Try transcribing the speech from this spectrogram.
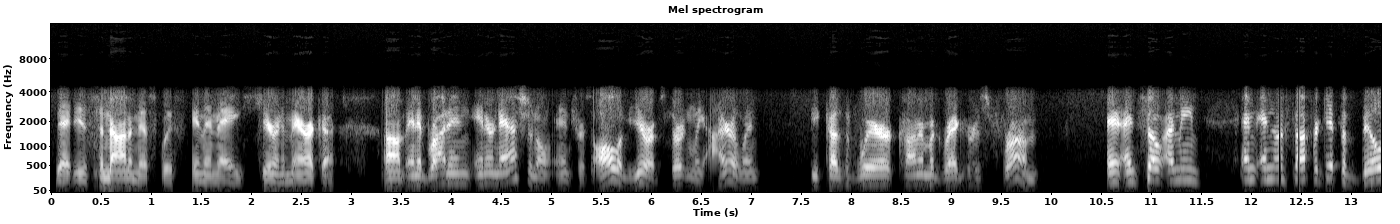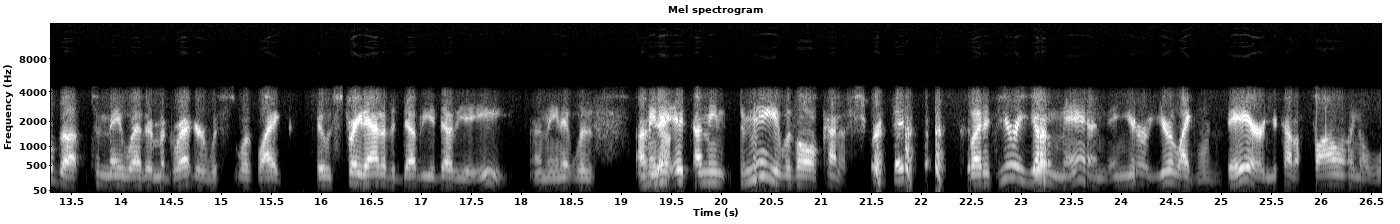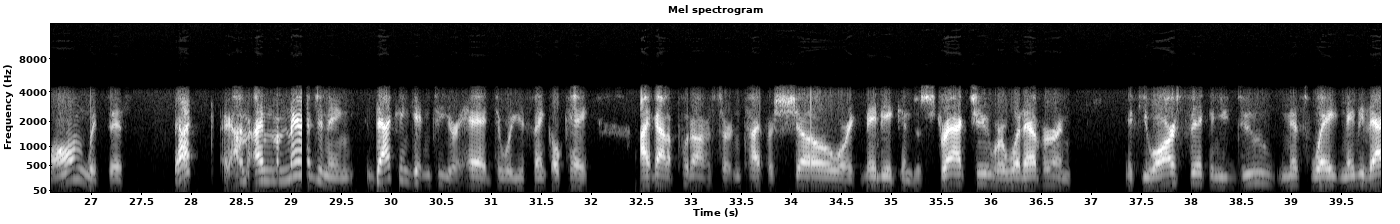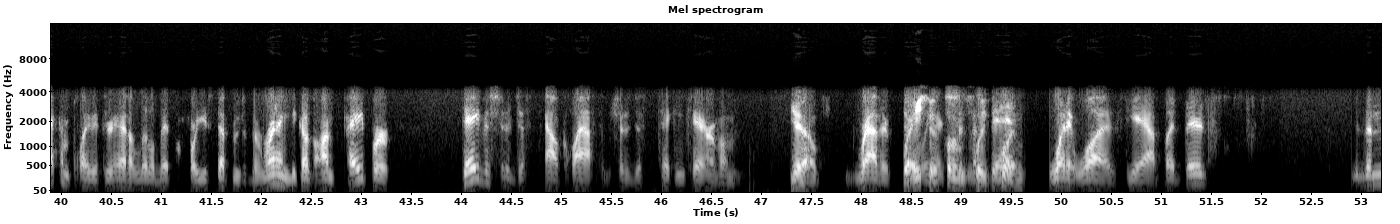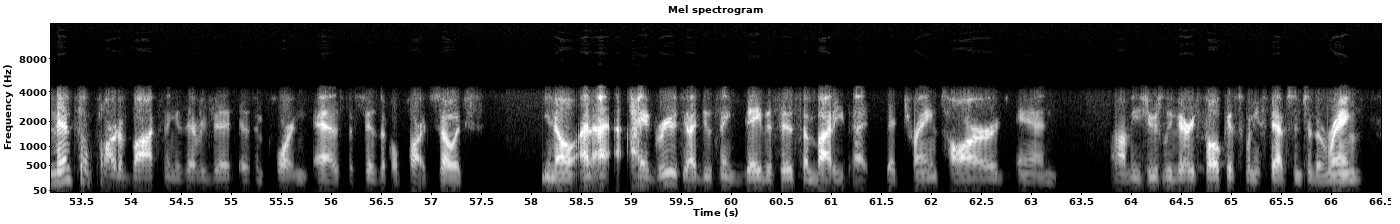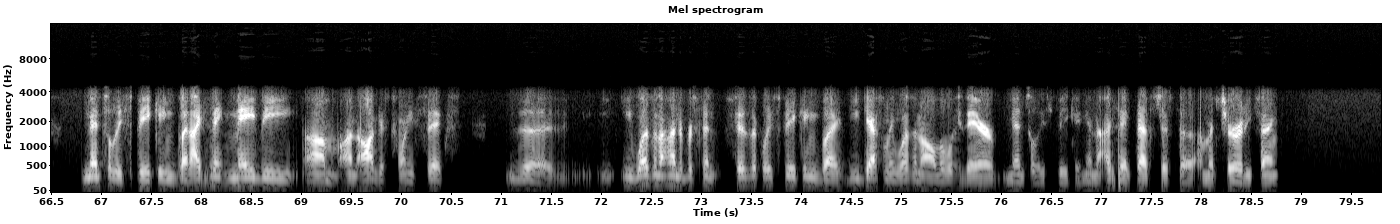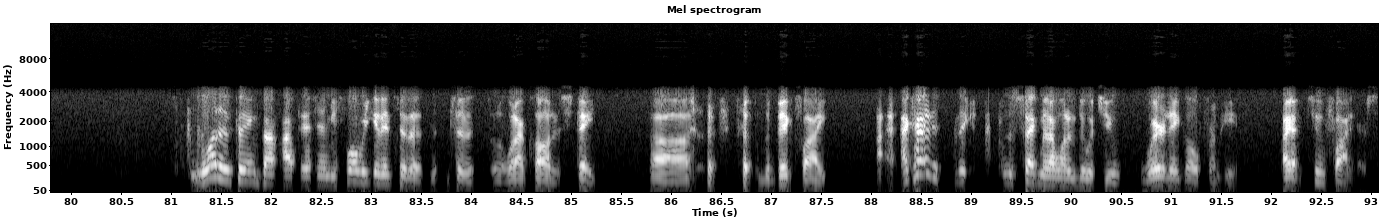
that is synonymous with MMA here in America. Um, and it brought in international interest, all of Europe, certainly Ireland, because of where Conor McGregor is from. And, and so, I mean, and and let's not forget the build up to Mayweather McGregor was was like it was straight out of the WWE. I mean, it was. I mean, Yeah. it, it. I mean, to me, it was all kind of scripted. But if you're a young man and you're you're like there and you're kind of following along with this, that I'm, I'm imagining that can get into your head to where you think, okay, I got to put on a certain type of show, or maybe it can distract you or whatever. And if you are sick and you do miss weight, maybe that can play with your head a little bit before you step into the ring. Because on paper, Davis should have just outclassed him, should have just taken care of him, you Yeah. know, rather Yeah, he quickly. should It put him shouldn't have fleet-footed. what it was. Yeah, but there's the mental part of boxing is every bit as important as the physical part. So it's you know, and I I agree with you. I do think Davis is somebody that that trains hard and um he's usually very focused when he steps into the ring, mentally speaking, but I think maybe um on August 26th the he wasn't 100% physically speaking, but he definitely wasn't all the way there mentally speaking, and I think that's just a, a maturity thing. One of the things, I, I, and before we get into the to what I call the state, uh, the big fight, I, I kind of the, the segment I want to do with you. Where do they go from here? I have two fighters.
